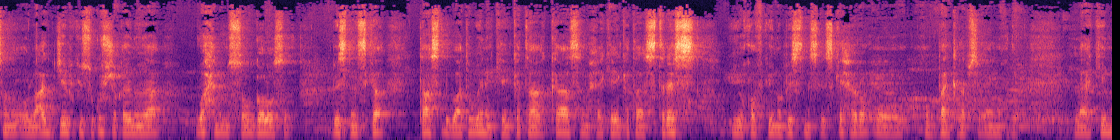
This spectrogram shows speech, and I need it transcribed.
sano oo lacag jeebkiisa ku shaqeynaya waxna ma soo businesska. Taas dhibaato weynay keen kartaa kaasna waxay keeni kartaa stress iyo qofki inuu businesska iska xiro oo bankruptcy oo noqdo. Laakiin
